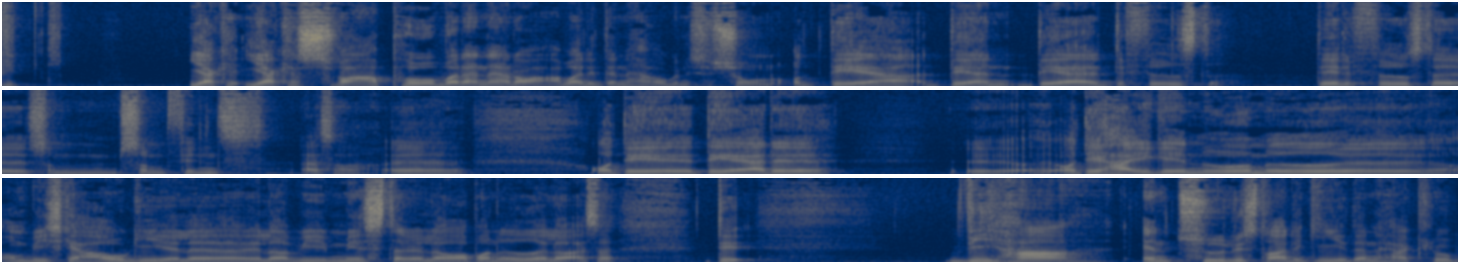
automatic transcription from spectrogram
vi, jeg, kan, jeg kan svare på, hvordan er der at arbejde i den her organisation, og det er det, er, det, er det fedeste. Det er det fedeste, som, som findes. Altså, øh, og det, det er det, øh, og det har ikke noget med, øh, om vi skal afgive, eller, eller vi mister, eller op og ned. Eller, altså, det, vi har en tydelig strategi i den her klub,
